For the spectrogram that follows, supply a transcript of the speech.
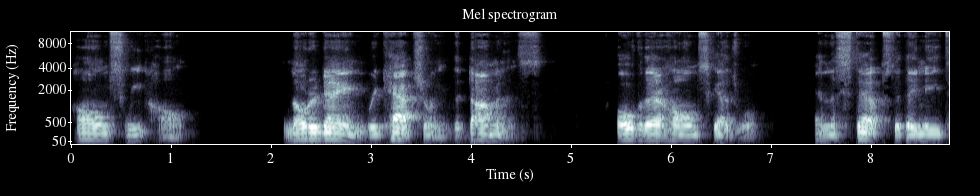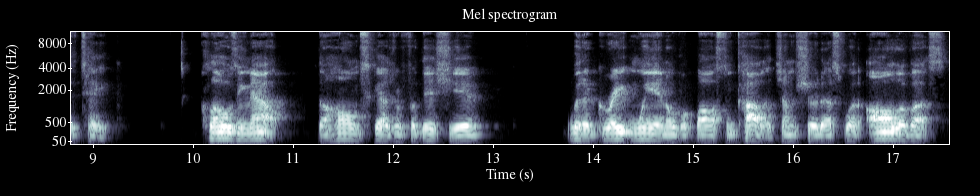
Home, sweet home. Notre Dame recapturing the dominance over their home schedule and the steps that they need to take. Closing out the home schedule for this year with a great win over Boston College. I'm sure that's what all of us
